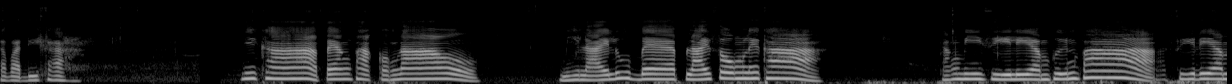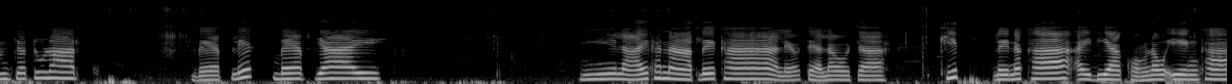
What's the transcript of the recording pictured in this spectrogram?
สวัสดีค่ะ นี่ค่ะ แปลงผักของเรา มีหลายรูปแบบหลายทรงเลยค่ะ ทั้งมีสี่เหลี่ยมพื้นผ้า สี่เหลี่ยมจัตุรัส แบบเล็กแบบใหญ่ มีหลายขนาดเลยค่ะ แล้วแต่เราจะคิดเลยนะคะ ไอเดียของเราเองค่ะ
